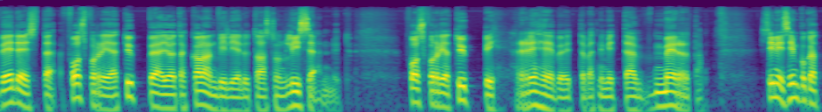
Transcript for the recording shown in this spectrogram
vedestä fosforia ja typpeä, joita kalanviljely taas on lisännyt. Fosfori ja typpi rehevöittävät nimittäin merta. Sinisimpukat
